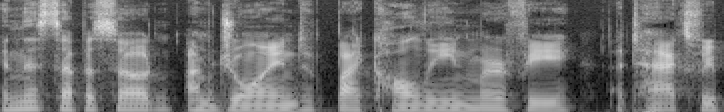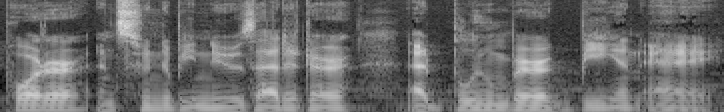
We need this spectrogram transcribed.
In this episode, I'm joined by Colleen Murphy, a tax reporter and soon to be news editor at Bloomberg BNA.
